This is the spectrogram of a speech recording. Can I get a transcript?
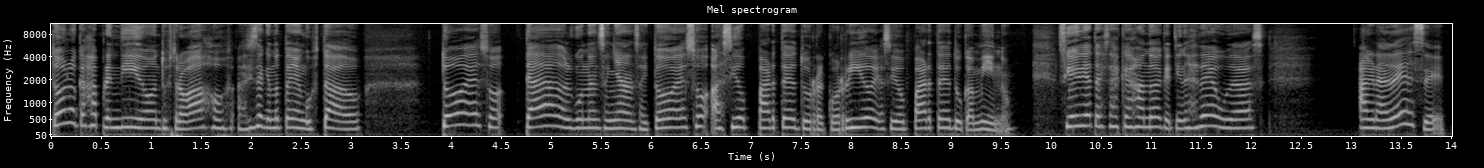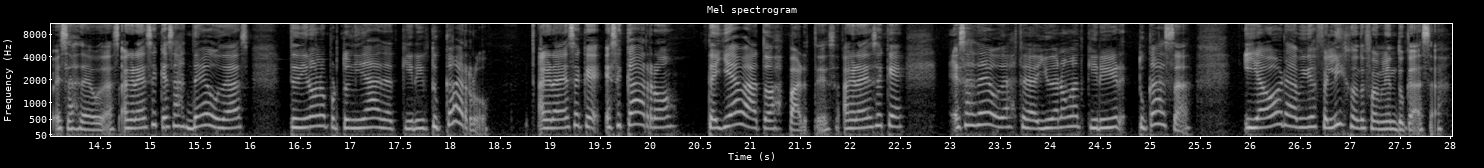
todo lo que has aprendido en tus trabajos, así sea que no te hayan gustado, todo eso te ha dado alguna enseñanza y todo eso ha sido parte de tu recorrido y ha sido parte de tu camino. Si hoy día te estás quejando de que tienes deudas, agradece esas deudas, agradece que esas deudas te dieron la oportunidad de adquirir tu carro, agradece que ese carro te lleva a todas partes, agradece que esas deudas te ayudaron a adquirir tu casa. Y ahora vives feliz con tu familia en tu casa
